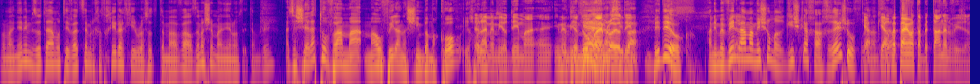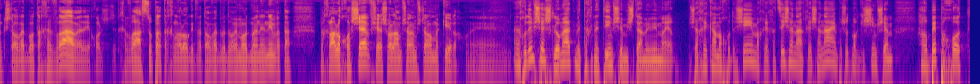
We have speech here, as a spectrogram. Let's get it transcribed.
אבל מעניין אם זאת הייתה המוטיבציה מלכתחילה, כאילו, לעשות את המעבר. זה מה שמעניין אותי, אתה מבין? אז זו שאלה טובה, מה, מה הוביל אנשים במקור? שאלה אם הם יודעים, מה- אם הם ידעו מה הם לא הסיבה. יודעים. בדיוק. אני מבין כן. למה מישהו מרגיש ככה אחרי שהוא כי, פרילנסר. כי הרבה פעמים אתה ב tunnel vision, כשאתה עובד באותה חברה, ויכול להיות חברה סופר טכנולוגית, ואתה עובד בדברים מאוד מעניינים, ואתה בכלל לא חושב שיש עולם שלם שאתה לא מכיר. אה, אנחנו יודעים שיש לא מעט מתכנתים שמשתעממים מהר. שאחרי כמה חודשים, אחרי חצי שנה, אחרי שנה, הם פשוט מרגישים שהם הרבה פחות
